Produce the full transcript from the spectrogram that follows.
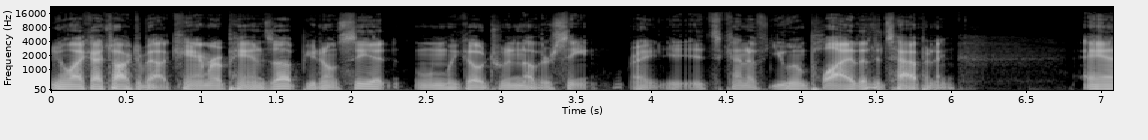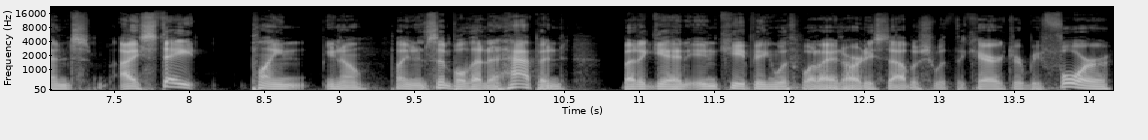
you know, like I talked about, camera pans up, you don't see it when we go to another scene, right? It's kind of, you imply that it's happening. And I state plain, you know, plain and simple that it happened, but again, in keeping with what I had already established with the character before,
